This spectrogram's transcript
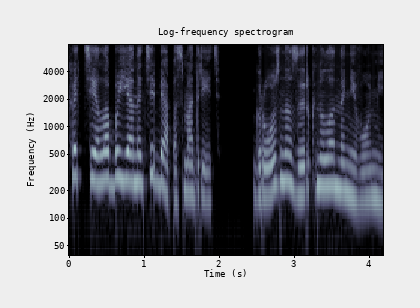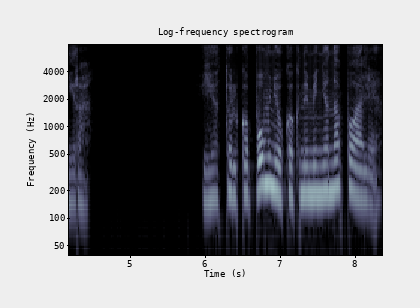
«Хотела бы я на тебя посмотреть», — грозно зыркнула на него Мира. «Я только помню, как на меня напали»,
